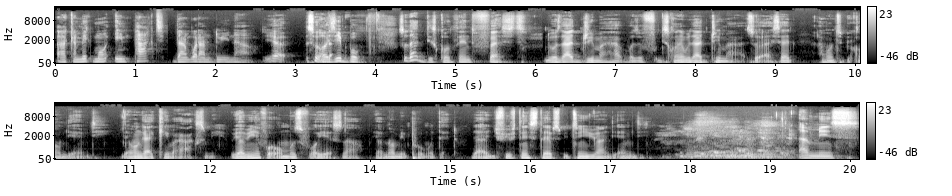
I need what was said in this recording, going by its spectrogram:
I can make more impact than what I'm doing now? Yeah. So Or is it both? So that discontent first it was that dream I have was a discontent with that dream I had. So I said I want to become the MD. The one guy came and asked me, "We have been here for almost four years now. You have not been promoted. There are 15 steps between you and the MD. that means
